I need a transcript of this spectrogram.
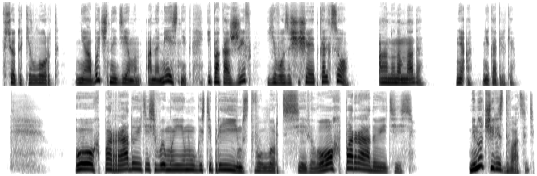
все таки лорд — не обычный демон, а наместник, и пока жив, его защищает кольцо. А оно нам надо? Не, ни капельки. Ох, порадуетесь вы моему гостеприимству, лорд Севил, ох, порадуетесь. Минут через двадцать,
